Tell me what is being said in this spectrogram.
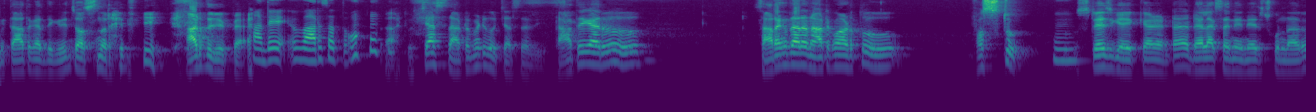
మీ తాతగారి దగ్గర నుంచి వస్తున్నారు అయితే ఆడితో చెప్పా. అదే వారసత్వం. వచ్చేస్తుంది ఆటోమేటిక్గా వచ్చేస్తుంది తాతయ్య గారు సారంగధార నాటకం ఆడుతూ ఫస్ట్ స్టేజ్కి ఎక్కాడంట డైలాగ్స్ అన్ని నేర్చుకున్నారు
